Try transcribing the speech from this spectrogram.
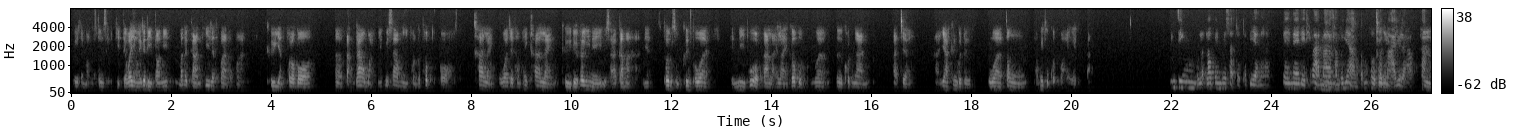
เพื่อจะมากระตุ้นเศรษฐกิจ แต่ว่าอย่างไรก็ดีตอนนี้มาตรการที่รัฐบาลออกมา คืออย่างพรบต่างด้าวใหม่นี้ไม่ทราบมีผลกระทบต่อค่าแรงเพราะว่าจะทำให้ค่าแรง คือโดยเฉพาะในอุตสาหกรรมอาหารเนี่ยเพิ่มสูงขึ้นเพราะว่าเห็นมีผู้ประกอบการหลายรายก็บ่นว่าเออคนงานอาจจะหายากขึ้นกว่าเดิมเพราะว่าต้องทำให้ถูกกฎหมาย จริงๆ เราเป็นบริษัทจดทะเบียนนะคะในในอดีตที่ผ่านมาอืมเราทำทุกอย่างต้องถูกถูกกฎหมายอยู่แล้วๆค่ะอืม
